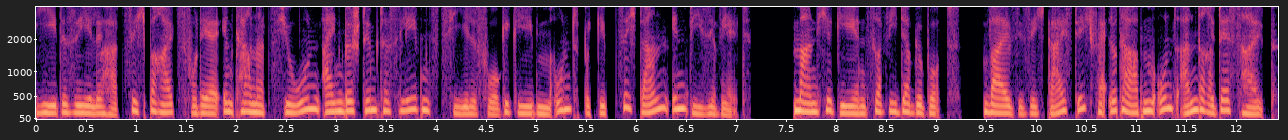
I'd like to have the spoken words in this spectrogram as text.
jede Seele hat sich bereits vor der Inkarnation ein bestimmtes Lebensziel vorgegeben und begibt sich dann in diese Welt. Manche gehen zur Wiedergeburt, weil sie sich geistig verirrt haben und andere deshalb,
